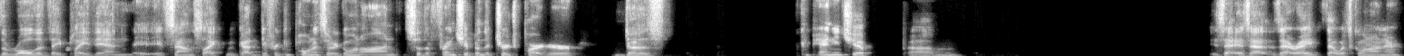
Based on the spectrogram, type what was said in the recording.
the role that they play then, it, it sounds like we've got different components that are going on. So the friendship and the church partner does companionship. Um, is that is that is that right? Is that what's going on there?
